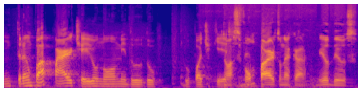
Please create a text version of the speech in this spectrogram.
um trampo à parte aí o nome do, do, do podcast. Nossa, né? foi um parto, né, cara? Meu Deus.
